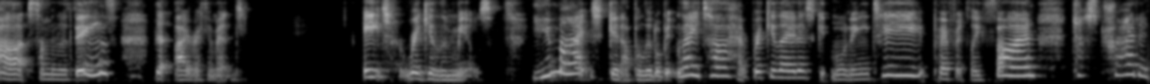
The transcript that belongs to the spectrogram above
are some of the things that I recommend? Eat regular meals. You might get up a little bit later, have regulators, skip morning tea, perfectly fine. Just try to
